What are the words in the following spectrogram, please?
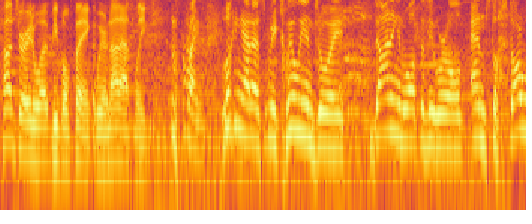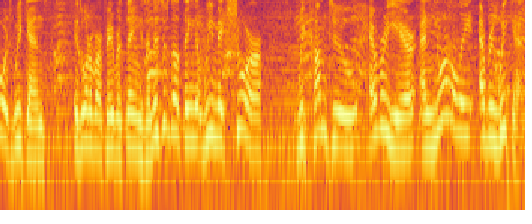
Contrary to what people think, we are not athletes. right. Looking at us, we clearly enjoy dining in Walt Disney World, and look, Star Wars weekends is one of our favorite things, and this is the thing that we make sure we come to every year, and normally every weekend.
